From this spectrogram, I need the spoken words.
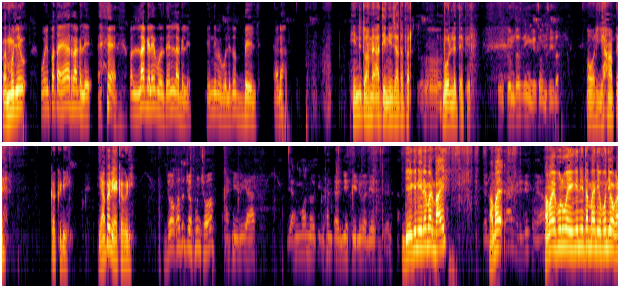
पर मुझे वही पता है रगले। पर लगले बोलते हैं लगले। हिंदी में बोले तो बेल है ना? हिंदी तो हमें आती नहीं ज़्यादा पर बोल लेते फिर। तुम तो इंग्लिश सीधा और यहाँ पे ककड़ी। यहाँ पे भी है ककड़ी। जो खा तो जफुन छो। यार। देख नहीं रहे मन भाई। हमारे हमारे फ़ोन वही नहीं था मैंने फ़ोन दिया होगा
